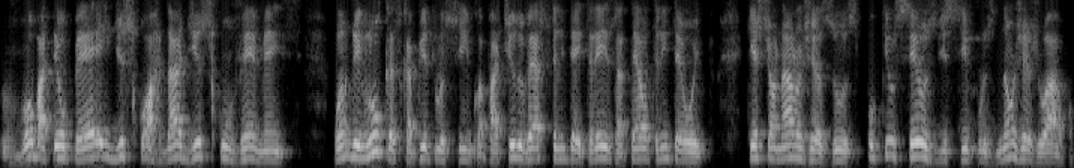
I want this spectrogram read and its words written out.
vou bater o pé e discordar disso com veemência. Quando em Lucas, capítulo 5, a partir do verso 33 até o 38, questionaram Jesus por que os seus discípulos não jejuavam,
